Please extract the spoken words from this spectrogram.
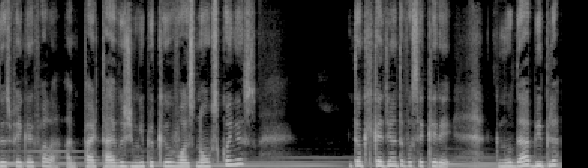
Deus pegar e falar: apartai-vos de mim porque eu vos não os conheço. Então, o que, que adianta você querer mudar a Bíblia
